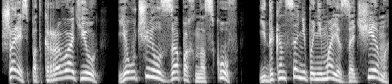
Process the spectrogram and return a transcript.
Шарясь под кроватью, я учуял запах носков и до конца не понимая зачем,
